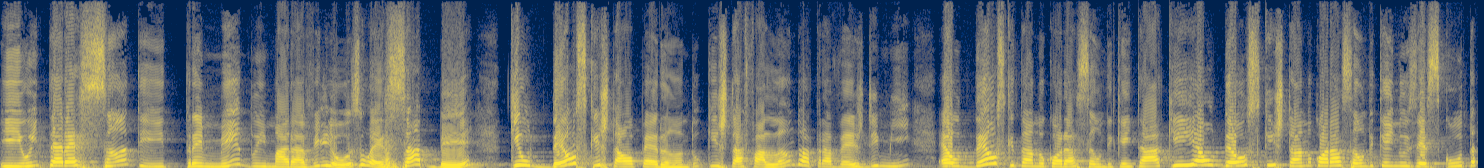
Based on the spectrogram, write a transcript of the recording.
E o interessante e tremendo e maravilhoso é saber que o Deus que está operando, que está falando através de mim, é o Deus que está no coração de quem está aqui e é o Deus que está no coração de quem nos escuta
